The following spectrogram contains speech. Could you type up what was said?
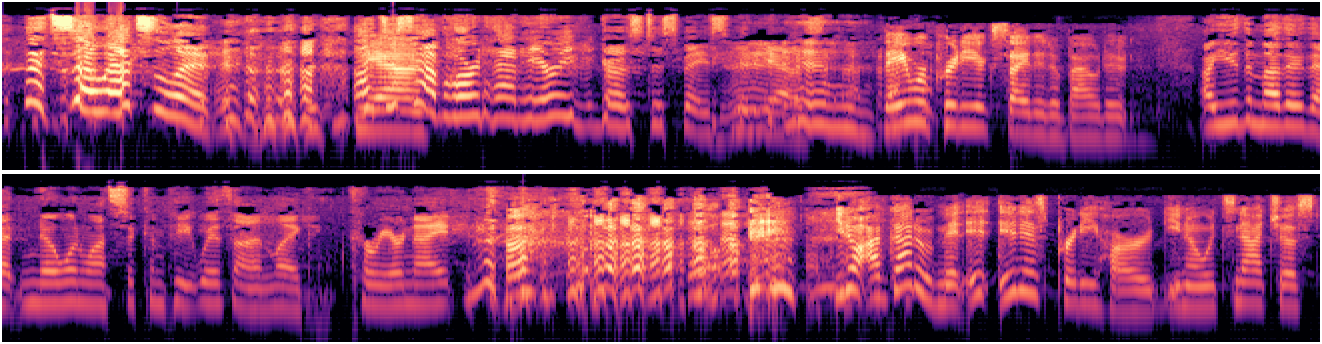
That's so excellent. I just have hard hat Harry goes to space videos. They were pretty excited about it. Are you the mother that no one wants to compete with on like career night? You know, I've got to admit, it, it is pretty hard. You know, it's not just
